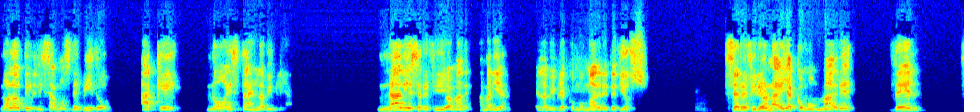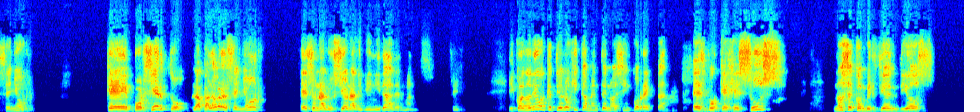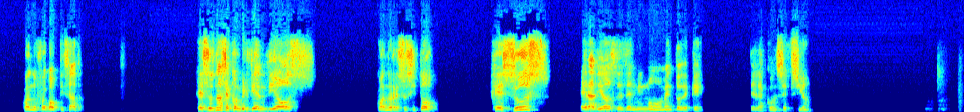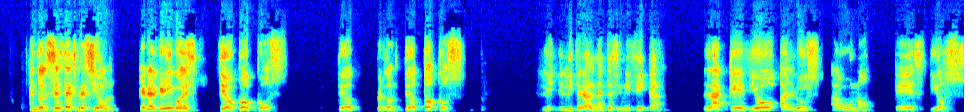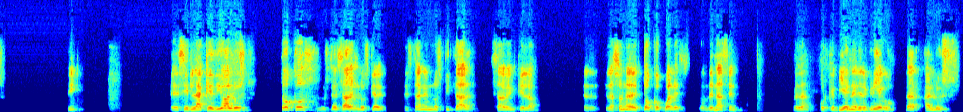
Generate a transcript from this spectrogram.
no la utilizamos debido a que no está en la Biblia. Nadie se refirió a, a María en la Biblia como madre de Dios. Se refirieron a ella como madre del Señor. Que, por cierto, la palabra Señor es una alusión a divinidad, hermanos. Y cuando digo que teológicamente no es incorrecta, es porque Jesús no se convirtió en Dios cuando fue bautizado. Jesús no se convirtió en Dios cuando resucitó. Jesús era Dios desde el mismo momento de qué? De la concepción. Entonces, esta expresión, que en el griego es teococos, teo, perdón, teotocos, literalmente significa la que dio a luz a uno que es Dios. ¿Sí? Es decir, la que dio a luz. Tocos, ustedes saben, los que están en un hospital, saben que la, la zona de toco, ¿cuál es? Donde nacen, ¿verdad? Porque viene del griego, dar a luz.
